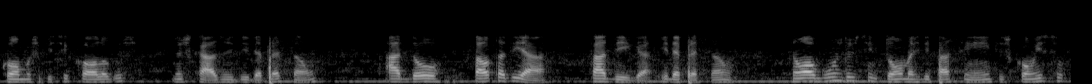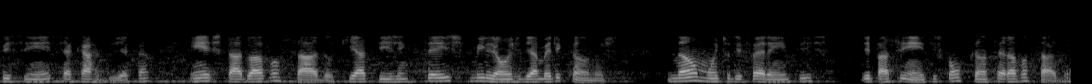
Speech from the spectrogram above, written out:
como os psicólogos, nos casos de depressão. A dor, falta de ar, fadiga e depressão são alguns dos sintomas de pacientes com insuficiência cardíaca em estado avançado que atingem 6 milhões de americanos, não muito diferentes de pacientes com câncer avançado.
